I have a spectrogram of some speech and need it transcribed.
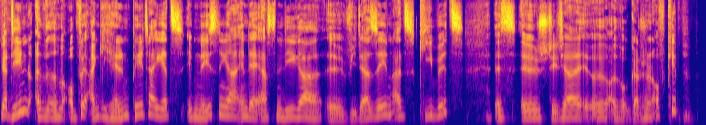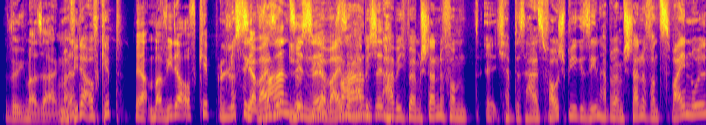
Ja, den, also, ob wir eigentlich Helmpeter jetzt im nächsten Jahr in der ersten Liga äh, wiedersehen als Kiebitz, es äh, steht ja äh, also ganz schön auf Kipp, würde ich mal sagen. Mal ne? wieder auf Kipp. Ja, mal wieder auf Kipp. Und lustigerweise, ja Wahnsinn, lustigerweise ne? habe ich, hab ich beim Stande vom, äh, ich habe das HSV-Spiel gesehen, habe beim Stande von 2-0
